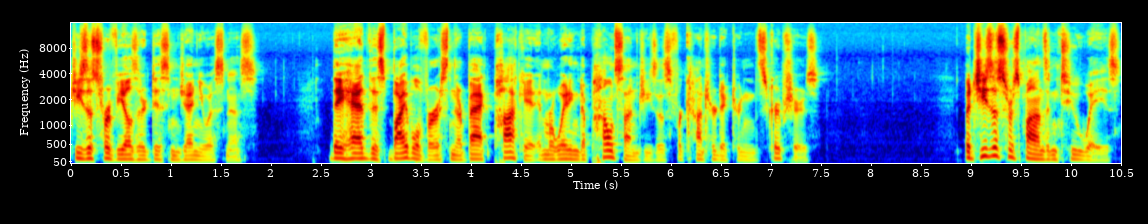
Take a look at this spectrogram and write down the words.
Jesus reveals their disingenuousness. They had this Bible verse in their back pocket and were waiting to pounce on Jesus for contradicting the scriptures. But Jesus responds in two ways.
